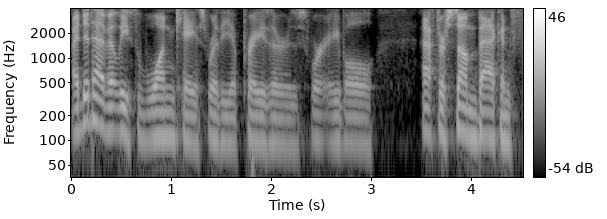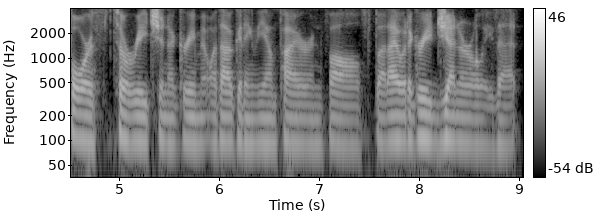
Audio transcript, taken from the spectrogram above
I did have at least one case where the appraisers were able after some back and forth to reach an agreement without getting the umpire involved. But I would agree generally that,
